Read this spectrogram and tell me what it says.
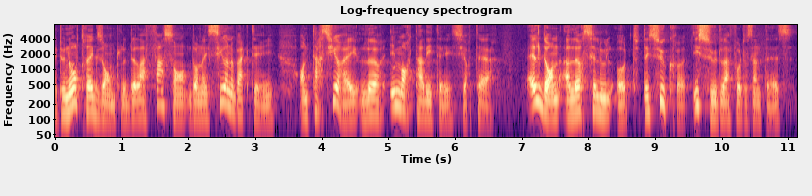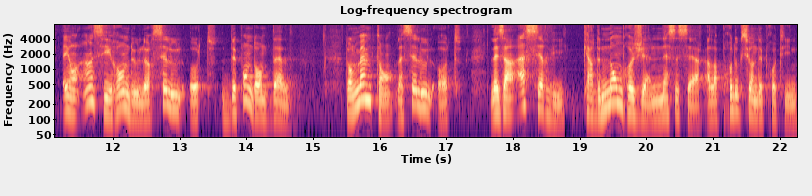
est un autre exemple de la façon dont les cyanobactéries ont assuré leur immortalité sur Terre. Elles donnent à leurs cellules hôtes des sucres issus de la photosynthèse et ont ainsi rendu leurs cellules hôtes dépendantes d'elles. Dans le même temps, la cellule hôte les a asservies car de nombreux gènes nécessaires à la production des protéines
